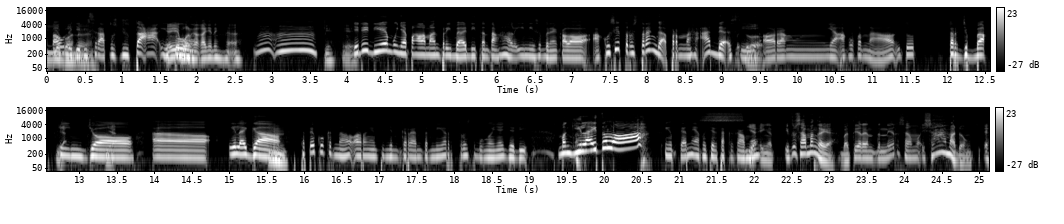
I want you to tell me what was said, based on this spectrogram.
tahu-tahu udah jadi 100 juta ya, gitu. ya bukan kakaknya deh. Heeh. Mm-mm. Iya, iya. Jadi dia yang punya pengalaman pribadi tentang hal ini sebenarnya kalau aku sih terus terang nggak pernah ada sih Betul. orang yang aku kenal itu terjebak Ya. pinjol eh, ilegal. Hmm. Tapi aku kenal orang yang pinjam ke rentenir terus bunganya jadi menggila itu loh. Ingat kan yang aku cerita ke Ya kamu? ingat. Itu sama nggak ya? Berarti rentenir sama sama dong. Eh,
